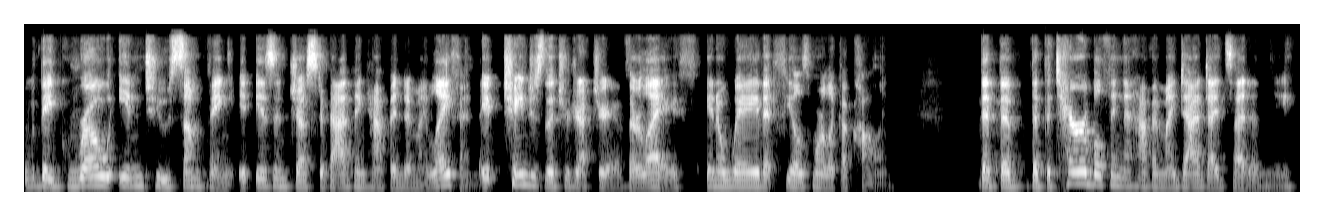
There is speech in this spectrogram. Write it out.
they grow into something. It isn't just a bad thing happened in my life, and it changes the trajectory of their life in a way that feels more like a calling. That the that the terrible thing that happened, my dad died suddenly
